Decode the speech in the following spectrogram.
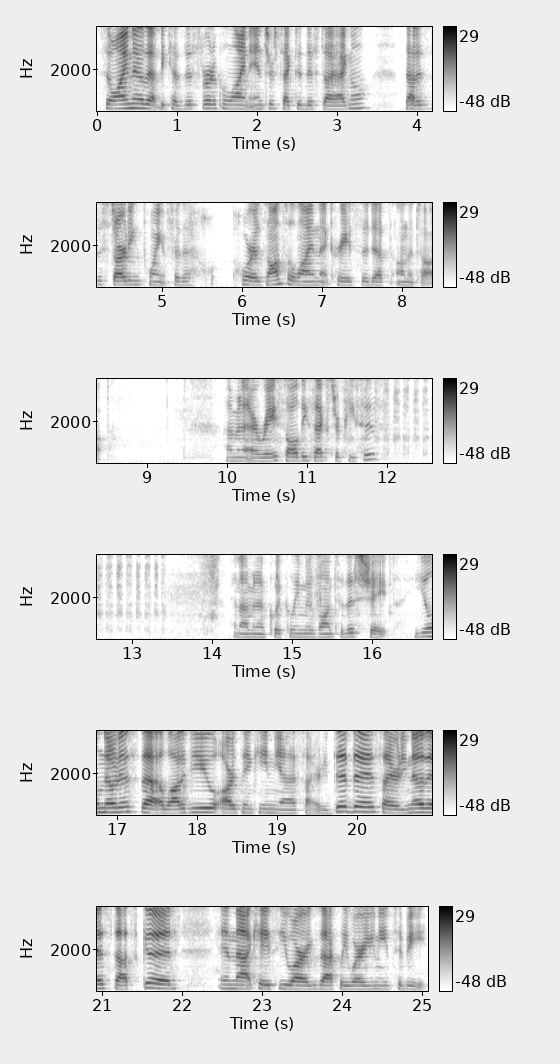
So I know that because this vertical line intersected this diagonal, that is the starting point for the horizontal line that creates the depth on the top. I'm going to erase all these extra pieces and I'm going to quickly move on to this shape. You'll notice that a lot of you are thinking, yes, I already did this, I already know this, that's good. In that case, you are exactly where you need to be.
